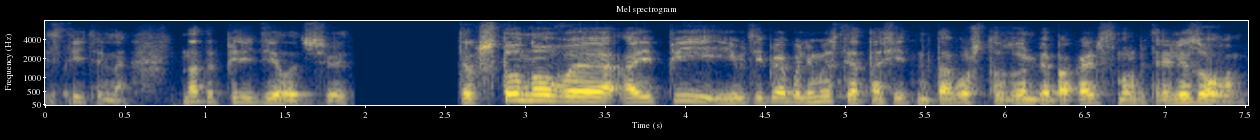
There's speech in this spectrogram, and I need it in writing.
действительно, надо переделать все это. Так что новое IP, и у тебя были мысли относительно того, что зомби-апокалипсис может быть реализован?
